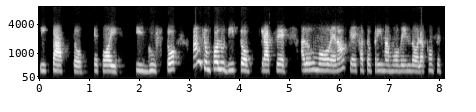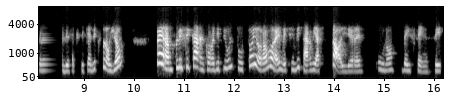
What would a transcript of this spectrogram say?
il tatto e poi il gusto, anche un po' l'udito grazie al rumore no? che hai fatto prima muovendo la confezione di Sexy Candy Explosion, per amplificare ancora di più il tutto, io ora vorrei invece invitarvi a togliere uno dei sensi,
